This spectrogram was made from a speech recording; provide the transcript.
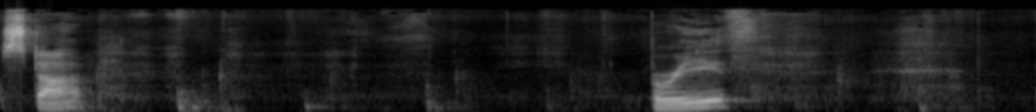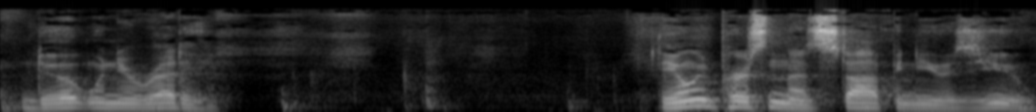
stop, breathe, do it when you're ready. The only person that's stopping you is you.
